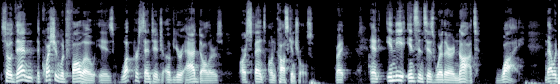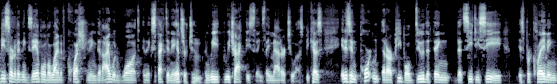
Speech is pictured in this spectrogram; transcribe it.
So then the question would follow is what percentage of your ad dollars are spent on cost controls, right? And in the instances where there are not, why? That would be sort of an example of a line of questioning that I would want and expect an answer to. Hmm. And we, we track these things. They matter to us because it is important that our people do the thing that CTC is proclaiming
